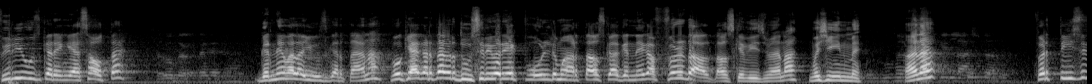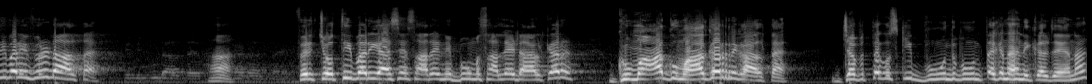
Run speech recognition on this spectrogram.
फिर यूज़ करेंगे। ऐसा होता है? गन्ने वाला यूज़ करता है ना? वो क्या करता है? फिर दूसरी बार एक फोल्ड मारता है उसका गन्ने का, फिर डालता है उसके बीच में, है ना? मशीन में। है ना? फिर तीसरी बार फिर डालता है। हाँ। फिर चौथी बारी ऐसे सारे नींबू मसाले डालकर घुमा घुमा कर निकालता है। जब तक उसकी बूंद बूंद तक ना निकल जाए ना,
